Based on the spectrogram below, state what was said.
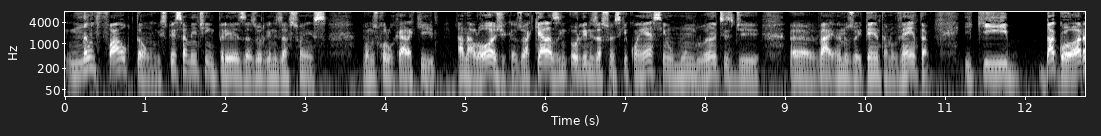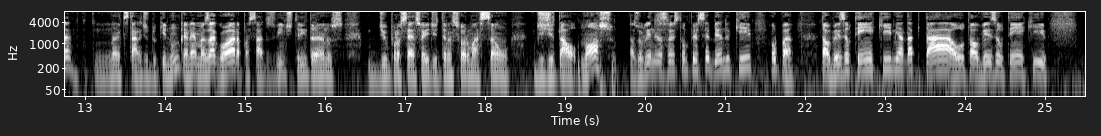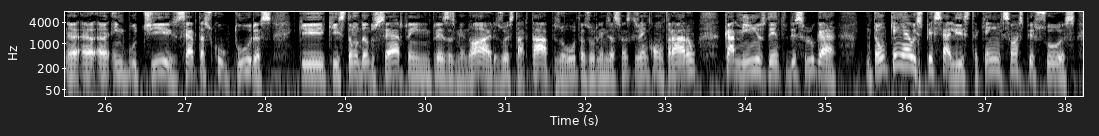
não faltam, especialmente em empresas, organizações, vamos colocar aqui, analógicas, ou aquelas organizações que conhecem o mundo antes de, uh, vai, anos 80, 90, e que agora, antes tarde do que nunca, né? Mas agora, passados 20, 30 anos de um processo aí de transformação digital nosso, as organizações estão percebendo que, opa, talvez eu tenha que me adaptar, ou talvez eu tenha que é, é, embutir certas culturas que, que estão dando certo em empresas menores, ou startups, ou outras organizações que já encontraram caminhos dentro desse lugar. Então, quem é o especialista? Quem são as pessoas?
